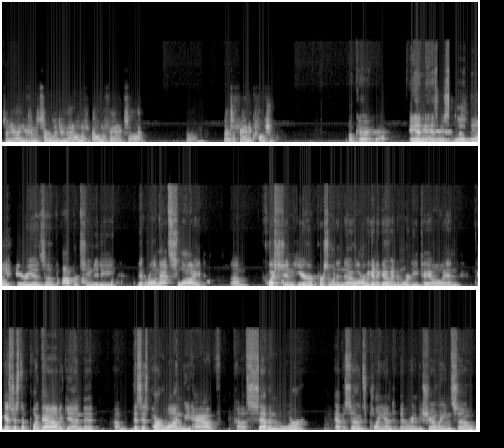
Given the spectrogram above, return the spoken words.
So yeah, you can certainly do that on the on the FANUC side. Um, that's a FANUC function. Okay. And as we said, the areas of opportunity that were on that slide. Um, question here, person wanted to know: Are we going to go into more detail? And I guess just to point that out again, that um, this is part one. We have uh, seven more episodes planned that we're going to be showing. So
